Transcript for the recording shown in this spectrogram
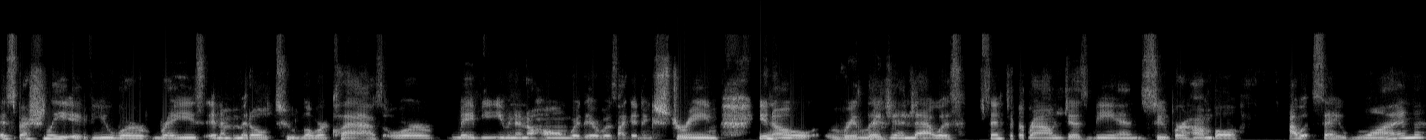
especially if you were raised in a middle to lower class, or maybe even in a home where there was like an extreme, you know, religion that was centered around just being super humble. I would say one,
